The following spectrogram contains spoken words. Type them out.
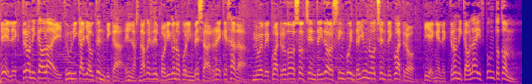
Electrónica Olive, única y auténtica, en las naves del polígono Polimbesa, Requejada, 942 82 51 84 y en electrónicaolive.com.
